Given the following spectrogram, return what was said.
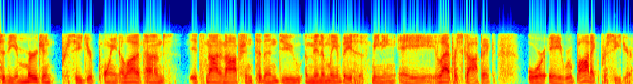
to the emergent procedure point, a lot of times it's not an option to then do a minimally invasive, meaning a laparoscopic or a robotic procedure.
